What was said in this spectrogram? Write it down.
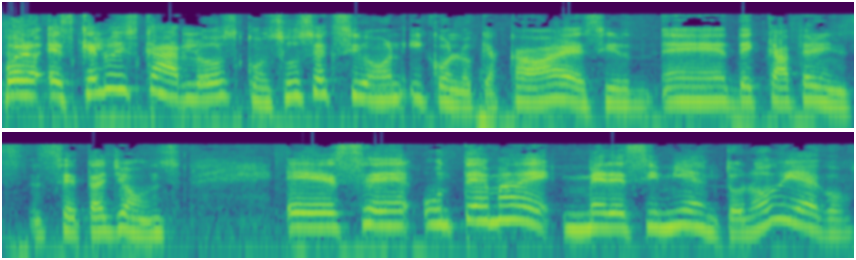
Bueno, es que Luis Carlos, con su sección y con lo que acaba de decir eh, de Catherine Zeta Jones, es eh, un tema de merecimiento, ¿no, Diego?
